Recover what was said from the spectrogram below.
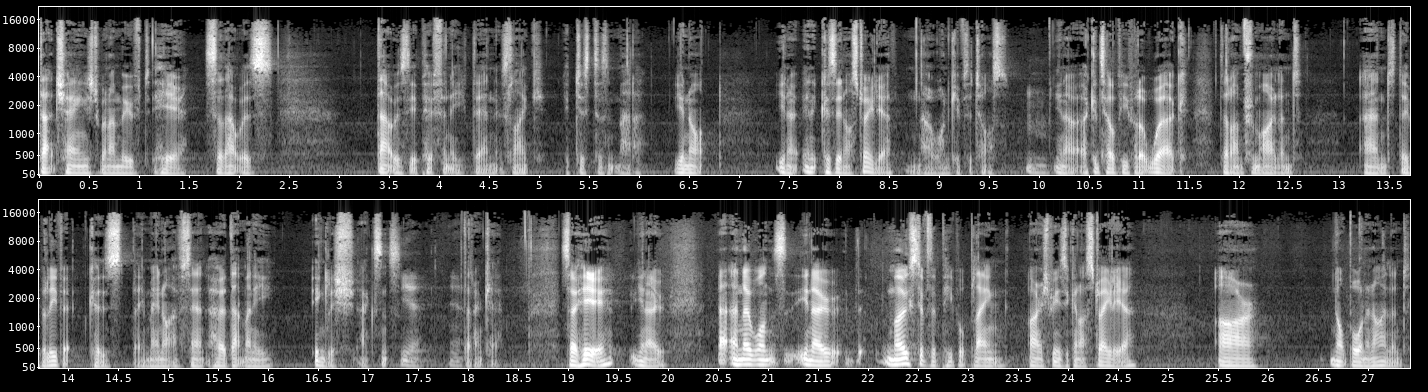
that changed when I moved here. So that was that was the epiphany. Then it's like it just doesn't matter. You're not, you know, because in, Australia, no one gives a toss. Mm. You know, I can tell people at work that I'm from Ireland, and they believe it because they may not have sent, heard that many English accents Yeah. yeah. they don't care. So here, you know, and no one's, you know, most of the people playing Irish music in Australia are not born in Ireland.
